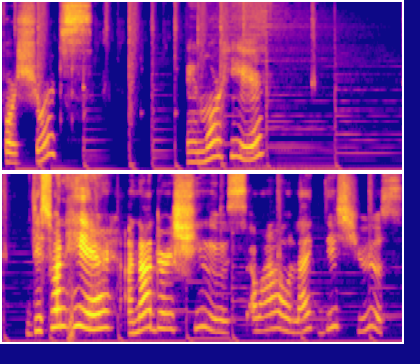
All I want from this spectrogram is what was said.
for shorts. And more here. This one here another shoes. Oh, wow like these shoes.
